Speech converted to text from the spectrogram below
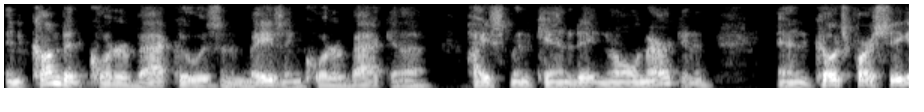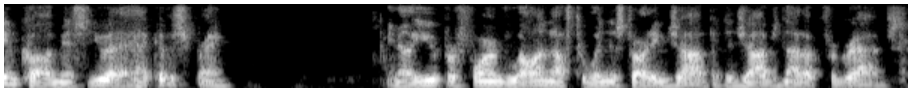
incumbent quarterback who was an amazing quarterback and a Heisman candidate and an All American. And, and Coach Parseghian called me and said, You had a heck of a spring. You know, you performed well enough to win the starting job, but the job's not up for grabs.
